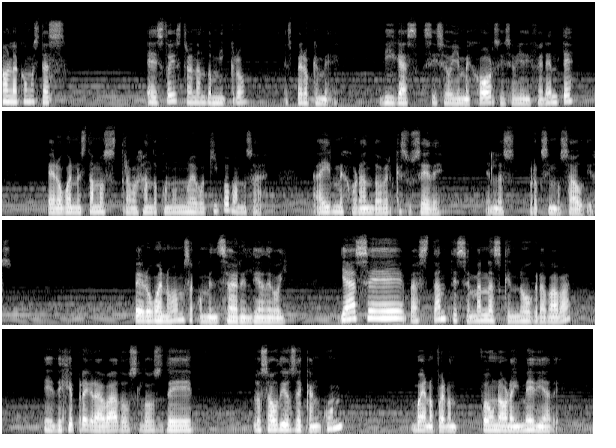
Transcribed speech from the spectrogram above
Hola, ¿cómo estás? Estoy estrenando micro. Espero que me digas si se oye mejor, si se oye diferente. Pero bueno, estamos trabajando con un nuevo equipo. Vamos a, ir mejorando a ver qué sucede en los próximos audios. Pero bueno, vamos a comenzar el día de hoy. Ya hace bastantes semanas que no grababa. Eh, dejé pregrabados los de los audios de Cancún bueno, fueron, fue una hora y media de,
